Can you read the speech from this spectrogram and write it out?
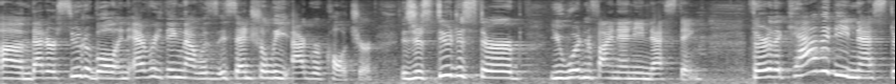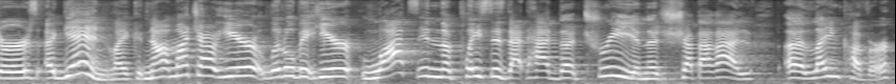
um, that are suitable in everything that was essentially agriculture. It's just too disturbed, you wouldn't find any nesting. They're the cavity nesters, again, like not much out here, a little bit here, lots in the places that had the tree and the chaparral uh, land cover.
